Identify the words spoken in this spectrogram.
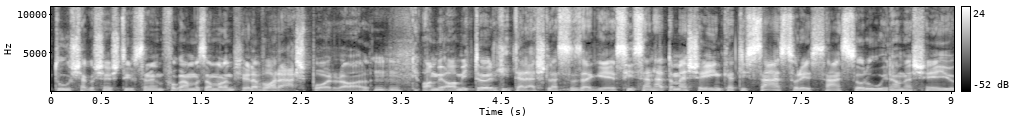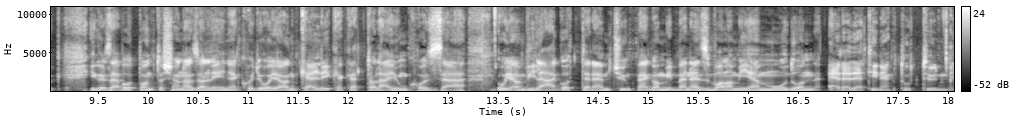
túlságosan és stílszerűen fogalmazom valamiféle varázsporral, uh-huh. ami, amitől hiteles lesz az egész. Hiszen hát a meséinket is százszor és százszor újra meséljük. Igazából pontosan az a lényeg, hogy olyan kellékeket találjunk hozzá, olyan világot teremtsünk meg, amiben ez valamilyen módon eredetinek tud tűnni.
